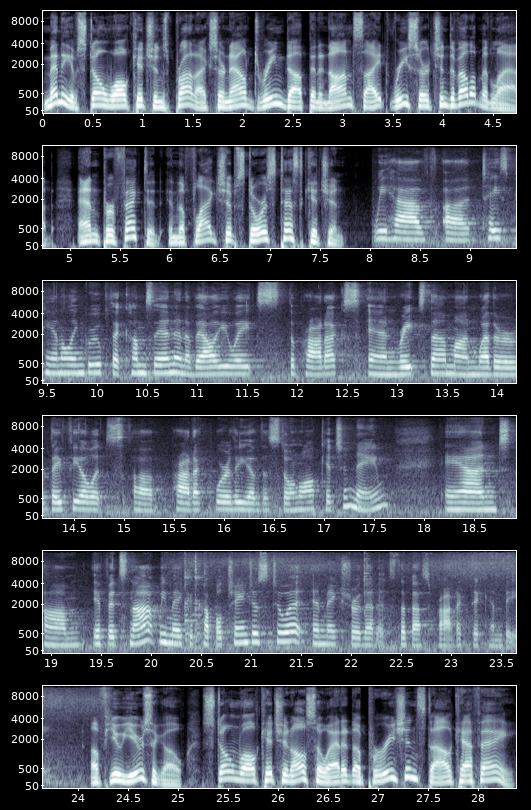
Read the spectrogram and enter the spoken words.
many of Stonewall Kitchen's products are now dreamed up in an on site research and development lab and perfected in the flagship store's test kitchen. We have a taste paneling group that comes in and evaluates the products and rates them on whether they feel it's a product worthy of the Stonewall Kitchen name. And um, if it's not, we make a couple changes to it and make sure that it's the best product it can be. A few years ago, Stonewall Kitchen also added a Parisian style cafe.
